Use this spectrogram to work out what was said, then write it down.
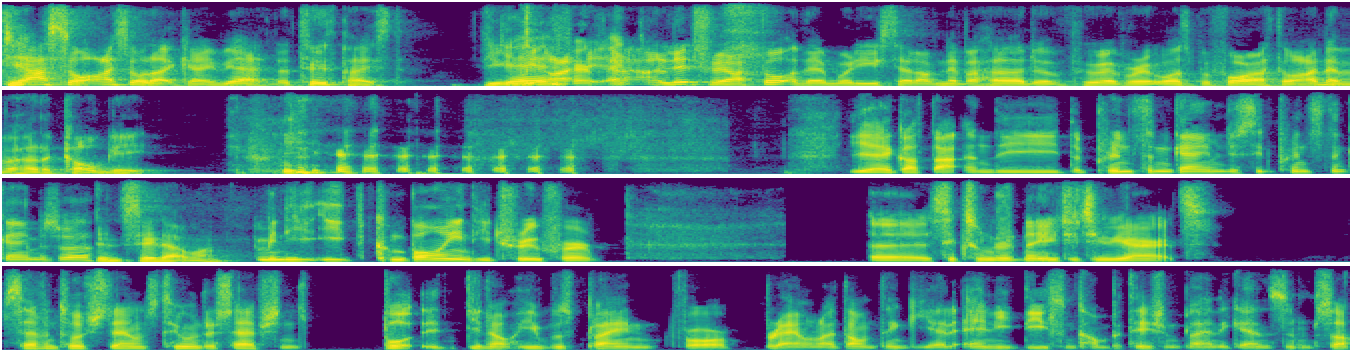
Yeah, I saw I saw that game. Yeah, the toothpaste. You, Yeah, I. I, I literally I thought of them when you said I've never heard of whoever it was before. I thought I never heard of Colgate. Yeah, got that in the the Princeton game. Did you see the Princeton game as well? Didn't see that one. I mean, he, he combined he threw for uh, 682 yards, seven touchdowns, two interceptions. But it, you know he was playing for Brown. I don't think he had any decent competition playing against him. So,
